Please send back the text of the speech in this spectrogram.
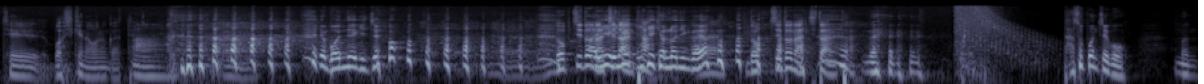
제일 멋있게 나오는 것 같아요. 이게 뭔 얘기죠? 네, 높지도 아, 낮지도 이게- 않다. 이게 결론인가요? 네, 높지도 낮지도 않다. 네. 다섯 번째 곡 한번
